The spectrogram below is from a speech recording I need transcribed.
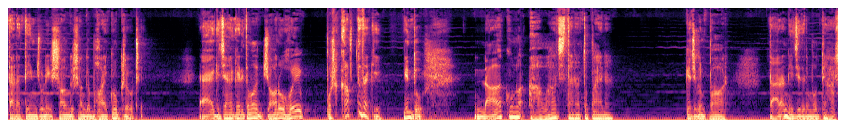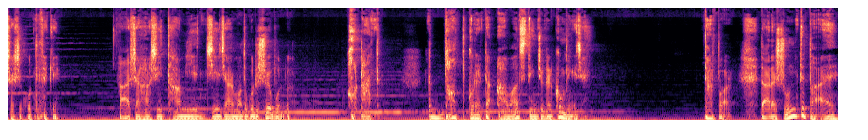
তারা তিনজনের সঙ্গে সঙ্গে ভয় কুকড়ে ওঠে। এক জায়গায় তোমার জড়ো হয়ে কাঁপতে থাকে, কিন্তু না কোনো আওয়াজ তারা তো পায় না। কিছুক্ষণ পর তারা নিজেদের মধ্যে হাসাহাসি করতে থাকে। হাসাহাসি থামিয়ে যে যার মতো করে শুয়ে পড়ল। হঠাৎ ধপ করে একটা আওয়াজ তিনজনের ঘুম ভেঙে যায়। তারপর তারা শুনতে পায়,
